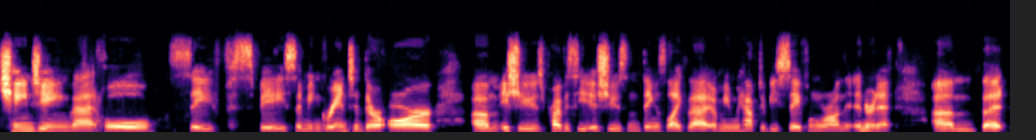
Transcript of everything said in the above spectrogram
changing that whole safe space. I mean, granted, there are um, issues, privacy issues, and things like that. I mean, we have to be safe when we're on the internet. Um, but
